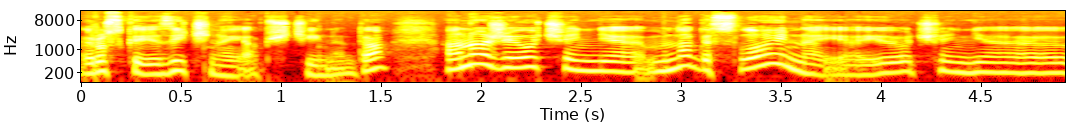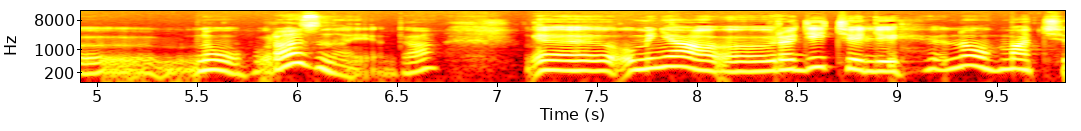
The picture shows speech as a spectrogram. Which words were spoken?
русскоязычная община, да, она же очень многослойная и очень э, ну, разная. Да. У меня родители, ну, мать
